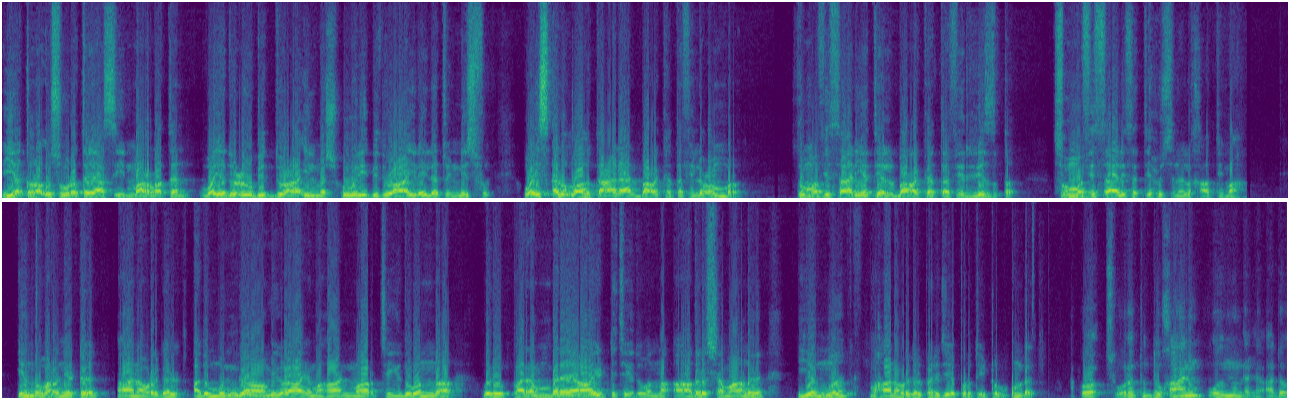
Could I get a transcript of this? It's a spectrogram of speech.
യഖ്റ സൂറത്ത് യാസീൻ മർറത്തൻ വയദുഉ ബിദ്ദുആ ഇൽ മശ്ഹൂരി ബിദ്ദുആ ലൈലത്തുൻ നിസ്ഫ് ويسأل الله تعالى البركة في العمر ثم في الثانية البركة في الرزق ثم في الثالثة حسن الخاتمة എന്ന് പറഞ്ഞിട്ട് മഹാനവർകൾ അത് മുൻഗാമികളായ മഹാന്മാർ ചെയ്തു വന്ന ഒരു പരമ്പരയായിട്ട് ചെയ്തു വന്ന ആദർശമാണ് എന്ന് മഹാനവർകൾ പരിചയപ്പെടുത്തിയിട്ടും ഉണ്ട് അപ്പോ സൂറത്ത് ദുഹാനും ഓതുന്നുണ്ടല്ലോ അതോ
